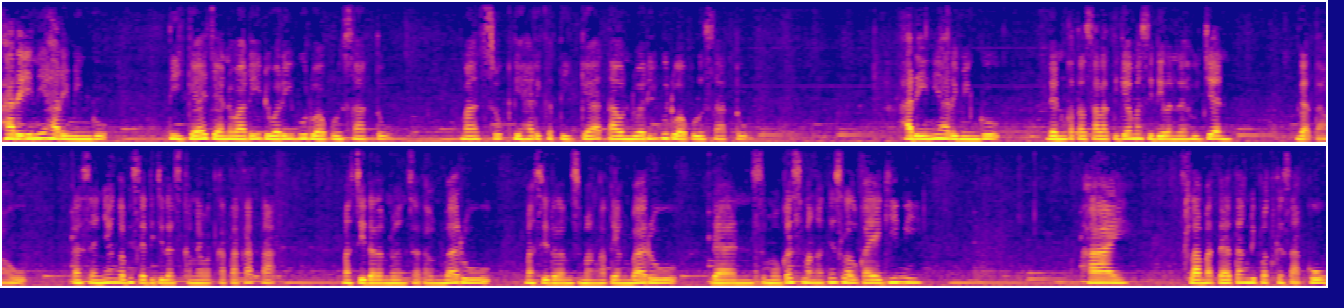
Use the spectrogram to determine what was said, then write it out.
Hari ini hari Minggu, 3 Januari 2021. Masuk di hari ketiga tahun 2021. Hari ini hari Minggu, dan kota Salatiga masih dilanda hujan. Gak tahu, rasanya gak bisa dijelaskan lewat kata-kata. Masih dalam nuansa tahun baru, masih dalam semangat yang baru, dan semoga semangatnya selalu kayak gini. Hai, selamat datang di podcast aku.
